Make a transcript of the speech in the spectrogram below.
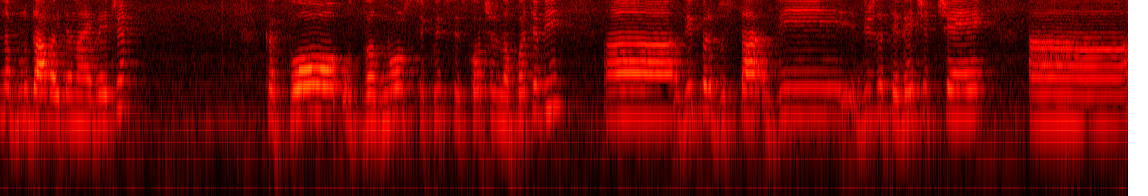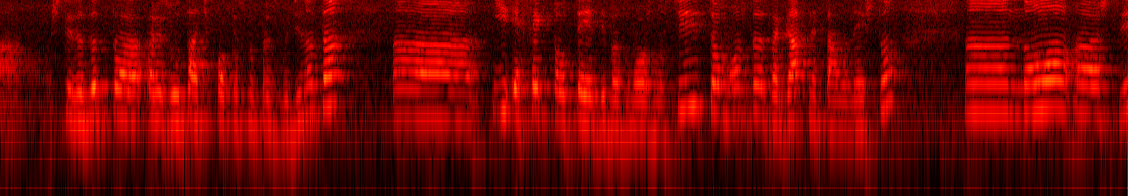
наблюдавайте най-вече какво от възможности, които са изкочили на пътя ви, а, ви, предоста... ви виждате вече, че а, ще дадат резултати по-късно през годината а, и ефекта от тези възможности. То може да загатне само нещо, но ще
